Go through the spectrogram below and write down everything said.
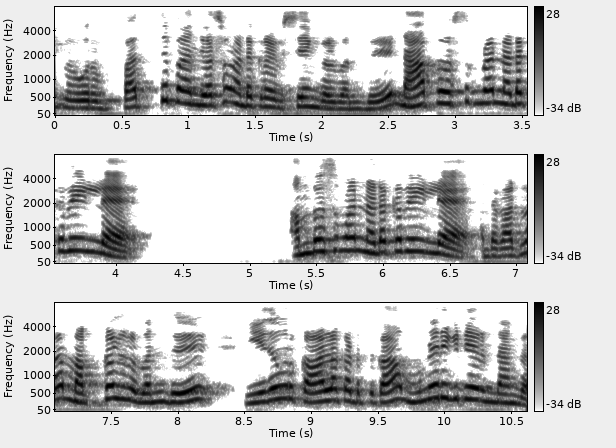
இப்ப ஒரு பத்து பதினஞ்சு வருஷம் நடக்கிற விஷயங்கள் வந்து நாற்பது வருஷத்துக்கு முன்னாடி நடக்கவே இல்லை. ஐம்பது வருஷம் முன்னாடி நடக்கவே இல்லை. அந்த காலத்துல மக்கள் வந்து ஏதோ ஒரு காலகட்டத்துக்காக முன்னேறிக்கிட்டே இருந்தாங்க.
